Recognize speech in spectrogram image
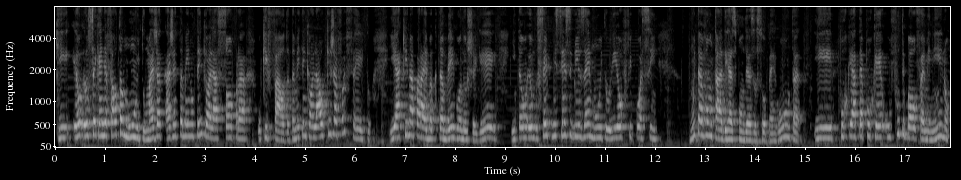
que eu, eu sei que ainda falta muito, mas já, a gente também não tem que olhar só para o que falta, também tem que olhar o que já foi feito. E aqui na Paraíba também, quando eu cheguei, então eu sempre me sensibilizei muito e eu fico assim, muita vontade de responder essa sua pergunta e porque até porque o futebol feminino,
